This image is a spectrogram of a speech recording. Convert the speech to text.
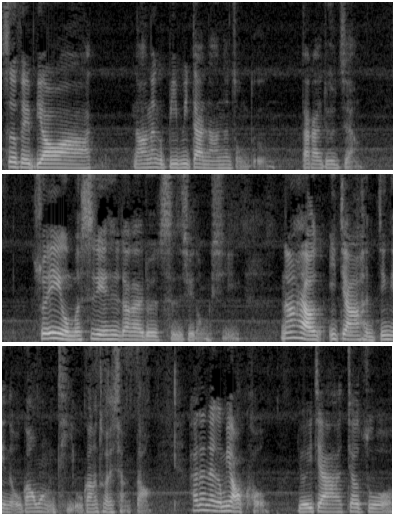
射飞镖啊，然后那个 BB 弹啊那种的，大概就是这样。所以我们试验室大概就是吃这些东西。那还有一家很经典的，我刚刚忘了提，我刚刚突然想到，他在那个庙口有一家叫做，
